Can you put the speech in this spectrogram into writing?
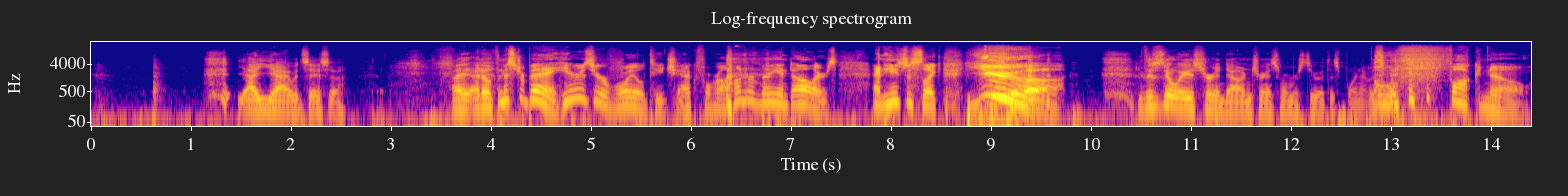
yeah, yeah, I would say so. I, I don't think Mr. Bay, here is your royalty check for a hundred million dollars, and he's just like, yeah. there's no way he's turning down Transformers 2 at this point. I would Oh fuck no.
